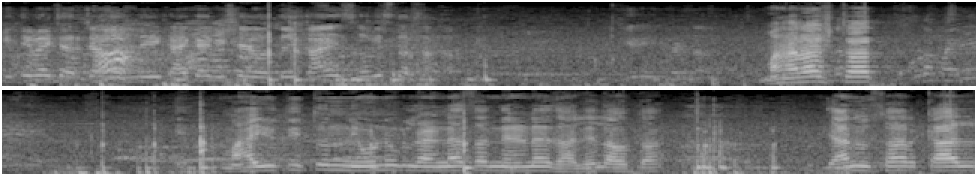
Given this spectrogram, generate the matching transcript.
किती वेळ चर्चा झाली काय काय विषय होते? काय सविस्तर सांगा? महाराष्ट्रात महायुतीतून निवडणूक लढण्याचा निर्णय झालेला होता. त्यानुसार काल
